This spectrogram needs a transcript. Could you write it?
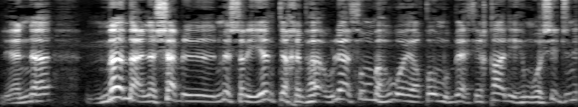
لأن ما معنى الشعب المصري ينتخب هؤلاء ثم هو يقوم باعتقالهم وسجنهم؟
